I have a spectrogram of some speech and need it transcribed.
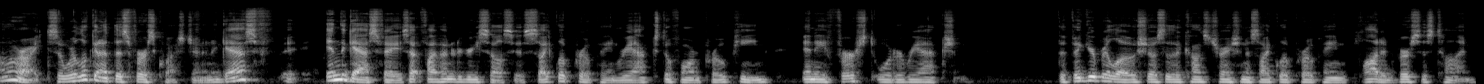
All right, so we're looking at this first question. In a gas, in the gas phase at 500 degrees Celsius, cyclopropane reacts to form propene in a first-order reaction. The figure below shows the concentration of cyclopropane plotted versus time.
